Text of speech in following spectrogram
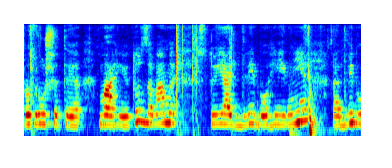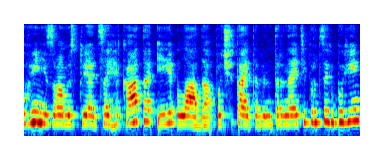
розрушити магію. Тут за вами стоять дві богині. Е, Дві богині з вами стоять це Геката і Лада. Почитайте в інтернеті про цих богинь.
